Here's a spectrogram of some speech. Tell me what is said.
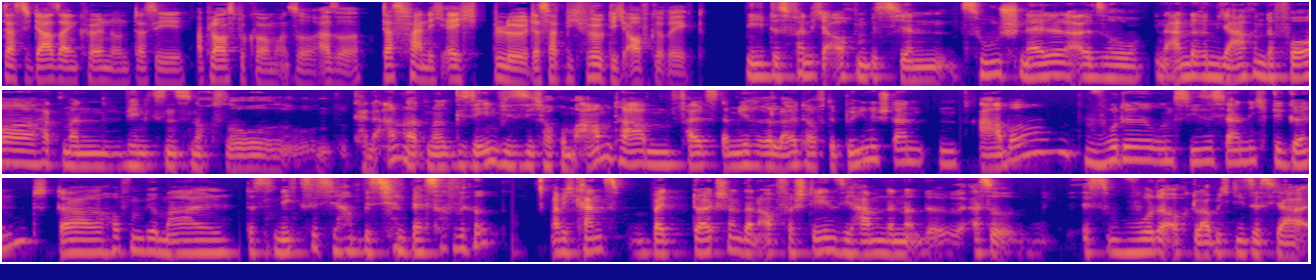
dass sie da sein können und dass sie Applaus bekommen und so. Also, das fand ich echt blöd. Das hat mich wirklich aufgeregt. Nee, das fand ich auch ein bisschen zu schnell. Also in anderen Jahren davor hat man wenigstens noch so, keine Ahnung, hat man gesehen, wie sie sich auch umarmt haben, falls da mehrere Leute auf der Bühne standen. Aber wurde uns dieses Jahr nicht gegönnt. Da hoffen wir mal, dass nächstes Jahr ein bisschen besser wird. Aber ich kann es bei Deutschland dann auch verstehen. Sie haben dann, also es wurde auch, glaube ich, dieses Jahr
